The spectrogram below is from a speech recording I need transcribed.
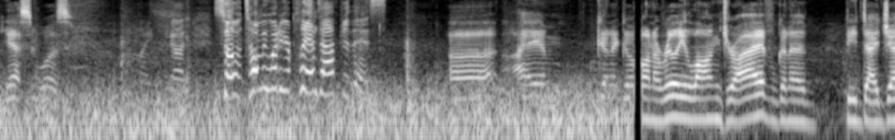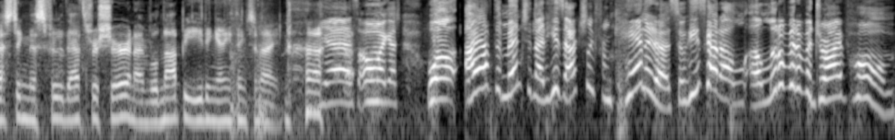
Yes, it was. Oh my god! So tell me, what are your plans after this? Uh, I am gonna go on a really long drive. I'm gonna be digesting this food, that's for sure, and I will not be eating anything tonight. yes. Oh my gosh. Well, I have to mention that he's actually from Canada, so he's got a, a little bit of a drive home,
